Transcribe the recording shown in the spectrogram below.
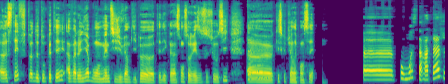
Euh, Steph, toi de ton côté, Avalonia, bon, même si j'ai vu un petit peu euh, tes déclarations sur les réseaux sociaux aussi, euh, qu'est-ce que tu en as pensé? Euh, pour moi, c'est un ratage.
